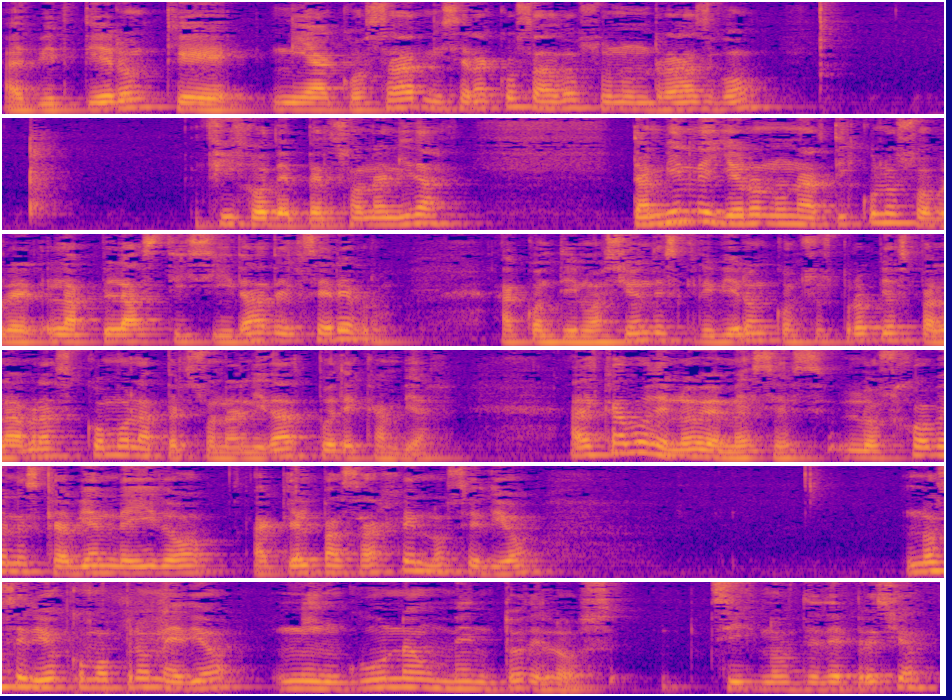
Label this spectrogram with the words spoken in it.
Advirtieron que ni acosar ni ser acosado son un rasgo fijo de personalidad. También leyeron un artículo sobre la plasticidad del cerebro. A continuación describieron con sus propias palabras cómo la personalidad puede cambiar. Al cabo de nueve meses, los jóvenes que habían leído aquel pasaje no se dio no se dio como promedio ningún aumento de los signos de depresión.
